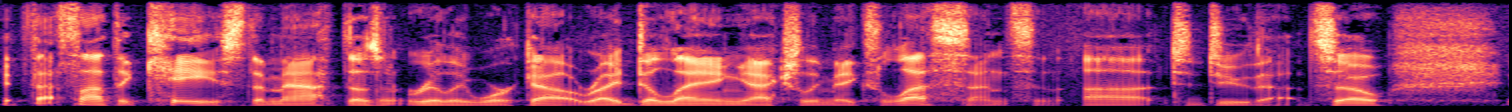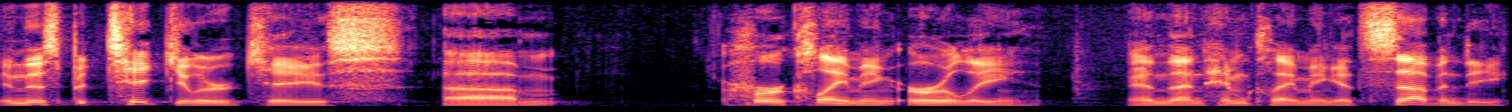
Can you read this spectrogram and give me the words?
If that's not the case, the math doesn't really work out, right? Delaying actually makes less sense uh, to do that. So in this particular case, um, her claiming early and then him claiming at 70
